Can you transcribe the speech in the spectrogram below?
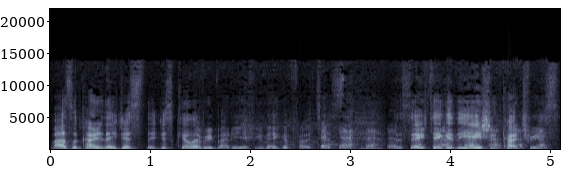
Muslim countries, they just they just kill everybody if you make a protest. the same thing in the Asian countries.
